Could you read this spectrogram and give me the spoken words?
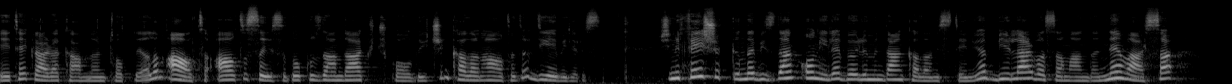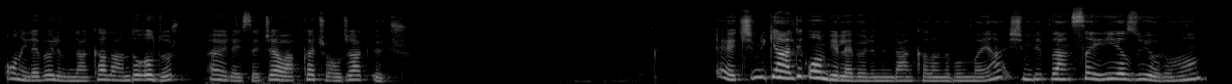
E, tekrar rakamlarını toplayalım. 6. 6 sayısı 9'dan daha küçük olduğu için kalan 6'dır diyebiliriz. Şimdi F şıkkında bizden 10 ile bölümünden kalan isteniyor. Birler basamağında ne varsa 10 ile bölümünden kalan da odur. Öyleyse cevap kaç olacak? 3. Evet şimdi geldik 11 ile bölümünden kalanı bulmaya. Şimdi ben sayıyı yazıyorum.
